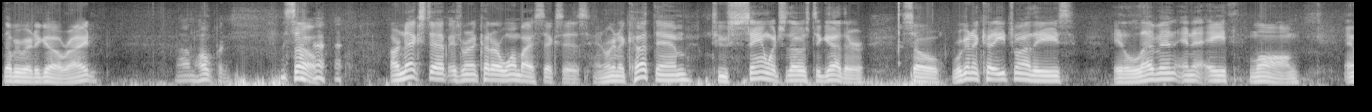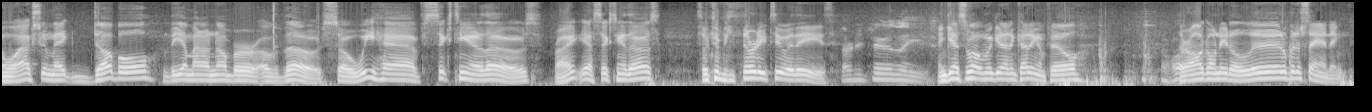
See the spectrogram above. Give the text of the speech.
they'll be ready to go, right? I'm hoping. So, our next step is we're gonna cut our one by sixes, and we're gonna cut them to sandwich those together. So we're gonna cut each one of these 11 and an eighth long, and we'll actually make double the amount of number of those. So we have 16 of those, right? Yeah, 16 of those. So it could be 32 of these. 32 of these. And guess what? When we get done cutting them, Phil, they're all gonna need a little bit of sanding.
